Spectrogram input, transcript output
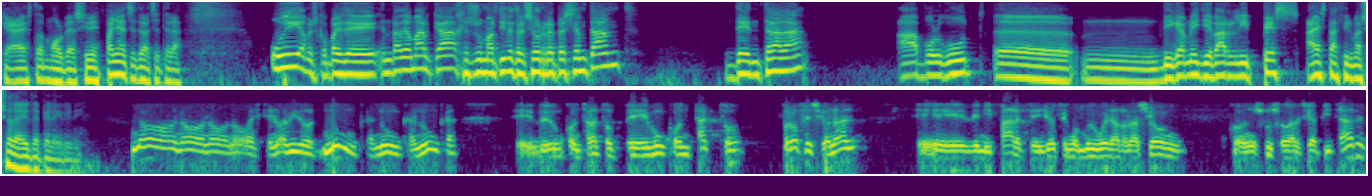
que ha estat molt bé així en Espanya, etc etc. Avui, amb els companys de Radio Marca, Jesús Martínez, el seu representant, d'entrada ha volgut, eh, mm, diguem-ne, llevar-li pes a esta afirmació d'ahir de Pellegrini. No, no, no, no, es que no ha habido nunca, nunca, nunca eh, un contrato, eh, un contacto profesional eh, de mi parte. Yo tengo muy buena relación con Suso García Pitar,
